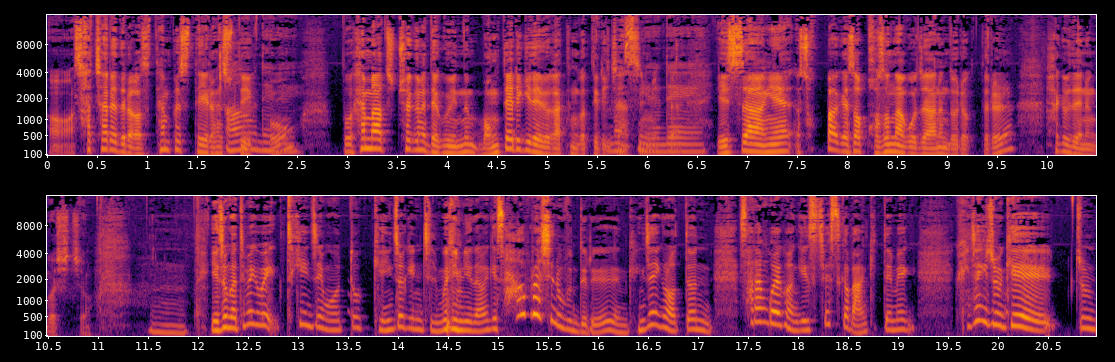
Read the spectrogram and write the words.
어, 사찰에 들어가서 템플스테이를 할 수도 아, 있고 네네. 또 해마다 최근에 되고 있는 멍때리기 대회 같은 것들이 있지 맞습니다. 않습니까? 네. 일상의 속박에서 벗어나고자 하는 노력들을 하게 되는 것이죠. 음, 예전 같으면 특히 이제 뭐 또 개인적인 질문입니다. 이게 사업을 하시는 분들은 굉장히 그런 어떤 사람과의 관계에 스트레스가 많기 때문에 굉장히 좀 이렇게 좀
